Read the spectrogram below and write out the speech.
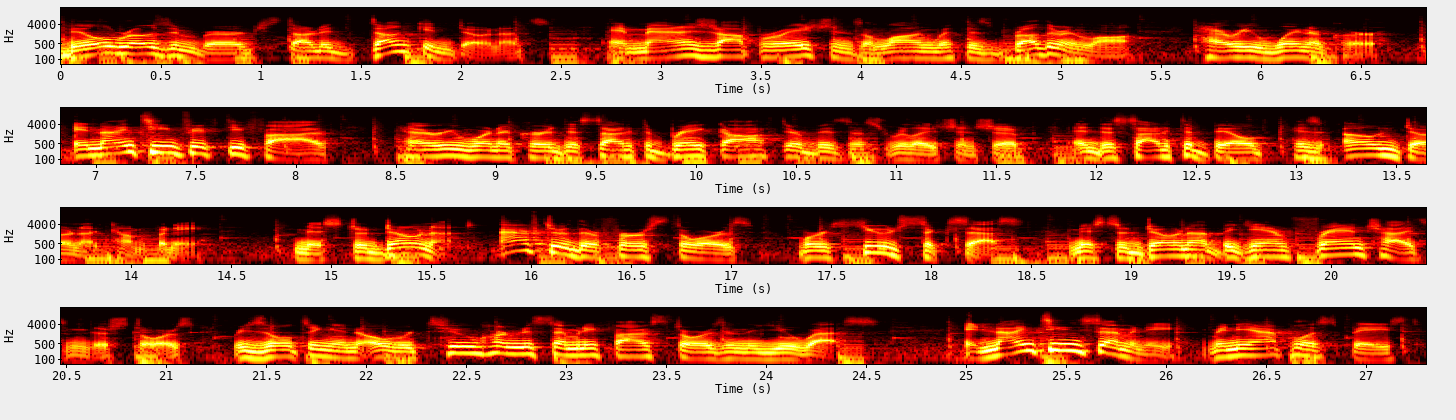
Bill Rosenberg started Dunkin' Donuts and managed operations along with his brother-in-law, Harry Winokur. In 1955, Harry Winokur decided to break off their business relationship and decided to build his own donut company. Mr. Donut. After their first stores were a huge success, Mr. Donut began franchising their stores, resulting in over 275 stores in the US. In 1970, Minneapolis-based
